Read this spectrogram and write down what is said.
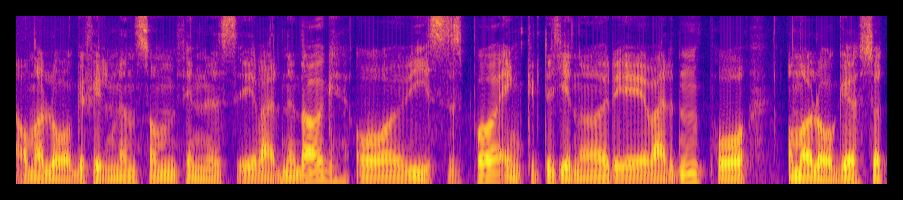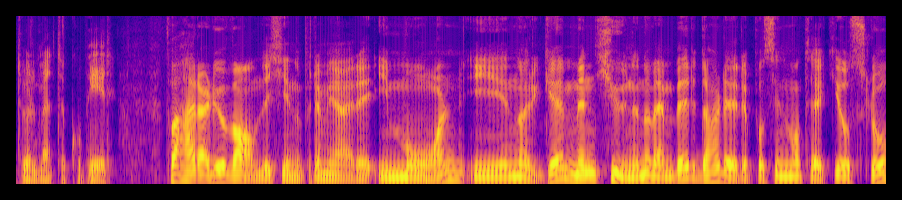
analoge filmen som finnes i verden i dag, og vises på enkelte kinoer i verden på analoge 70 mm kopier. For her er det jo vanlig kinopremiere i morgen i Norge, men 20.11. da har dere på Cinemateket i Oslo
